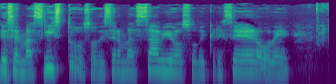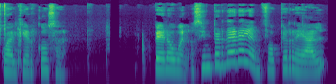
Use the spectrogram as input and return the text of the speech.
de ser más listos o de ser más sabios o de crecer o de cualquier cosa. Pero bueno, sin perder el enfoque real,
